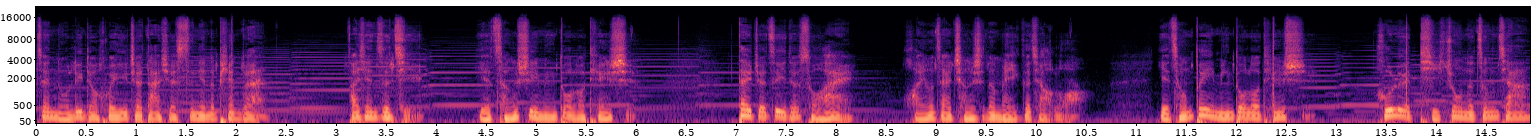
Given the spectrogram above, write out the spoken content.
在努力地回忆着大学四年的片段，发现自己也曾是一名堕落天使，带着自己的所爱，环游在城市的每一个角落，也曾被一名堕落天使忽略体重的增加。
